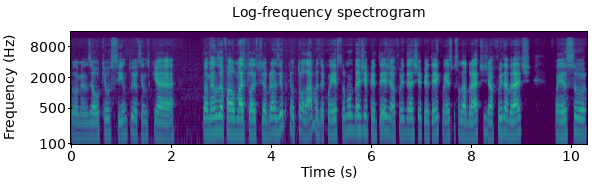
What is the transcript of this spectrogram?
Pelo menos é o que eu sinto, e eu sinto que é pelo menos eu falo mais pelo Speedrun Brasil, porque eu tô lá, mas eu conheço todo mundo da SGPT, já fui da SGPT, conheço o pessoal da Brat, já fui da Brat, conheço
